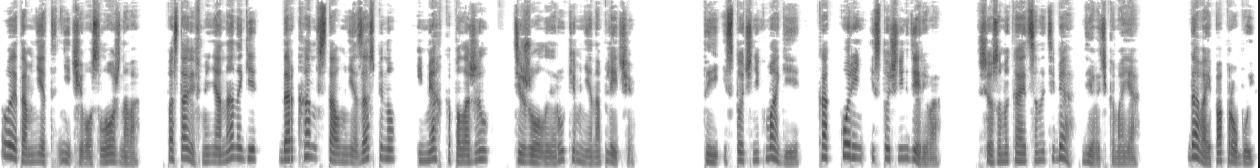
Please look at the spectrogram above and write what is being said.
«В этом нет ничего сложного». Поставив меня на ноги, Даркхан встал мне за спину и мягко положил тяжелые руки мне на плечи. «Ты источник магии, как корень источник дерева. Все замыкается на тебя, девочка моя. Давай попробуй,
